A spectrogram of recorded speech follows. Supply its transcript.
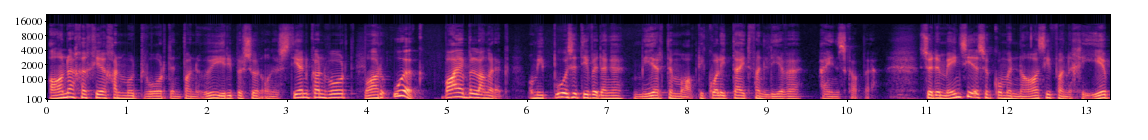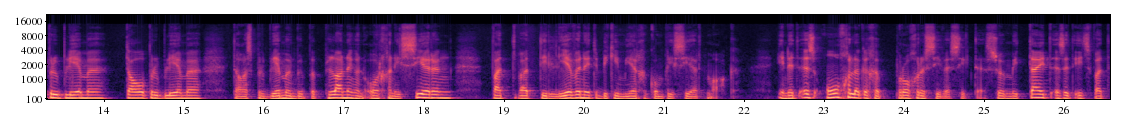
aandag gegee gaan moet word in van hoe hierdie persoon ondersteun kan word, maar ook baie belangrik om die positiewe dinge meer te maak, die kwaliteit van lewe eienskappe. So demensie is 'n kombinasie van geheueprobleme, taalprobleme, daar's probleme met beplanning en organisering wat wat die lewe net 'n bietjie meer gekompliseerd maak. En dit is ongelukkige progressiewe siekte. So met tyd is dit iets wat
